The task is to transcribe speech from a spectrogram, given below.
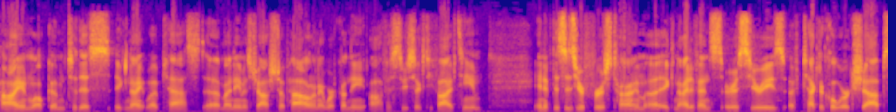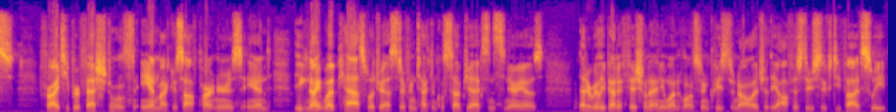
Hi, and welcome to this Ignite webcast. Uh, my name is Josh Topal, and I work on the Office 365 team. And if this is your first time, uh, Ignite events are a series of technical workshops for IT professionals and Microsoft partners. And the Ignite webcast will address different technical subjects and scenarios that are really beneficial to anyone who wants to increase their knowledge of the Office 365 suite.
